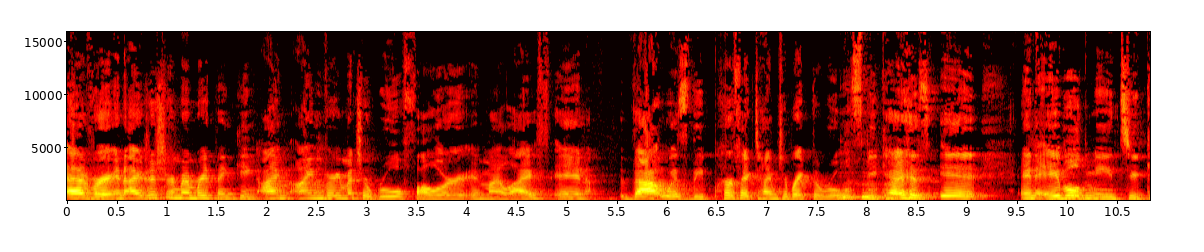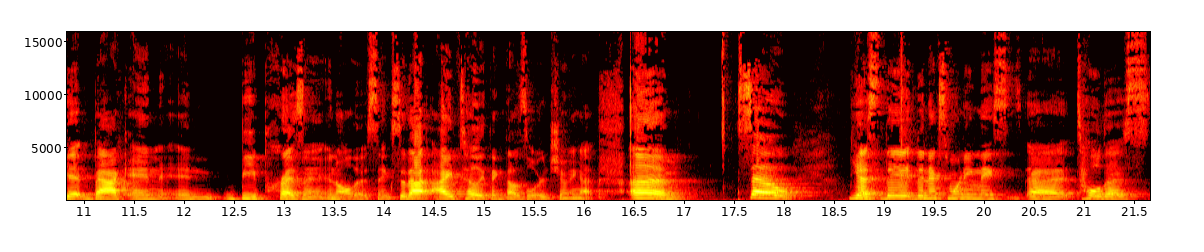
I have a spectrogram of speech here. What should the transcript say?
ever. And I just remember thinking, I'm I'm very much a rule follower in my life and that was the perfect time to break the rules because it enabled me to get back and and be present and all those things. So that I totally think that was the Lord showing up. Um, so yes, they, the next morning they uh, told us.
